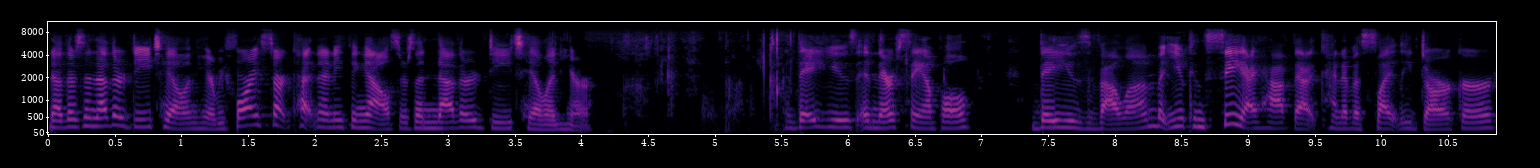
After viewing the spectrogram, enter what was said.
Now there's another detail in here. Before I start cutting anything else, there's another detail in here they use in their sample, they use vellum, but you can see I have that kind of a slightly darker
